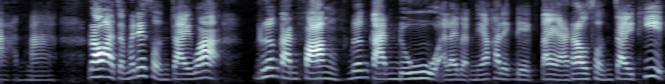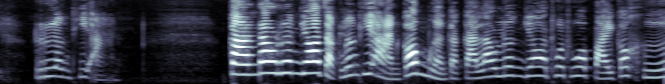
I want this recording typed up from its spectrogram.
อ่านมา เราอาจจะไม่ได้สนใจว่า เรื่องการฟังเรื่องการดูอะไรแบบนี้ค่ะเด็กๆ แต่เราสนใจที่เรื่องที่อ่าน การเล่าเรื่องย่อจากเรื่องที่อ่านก็เหมือนกับการเล่าเรื่องย่อทั่ว ๆ ไปก็คือ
